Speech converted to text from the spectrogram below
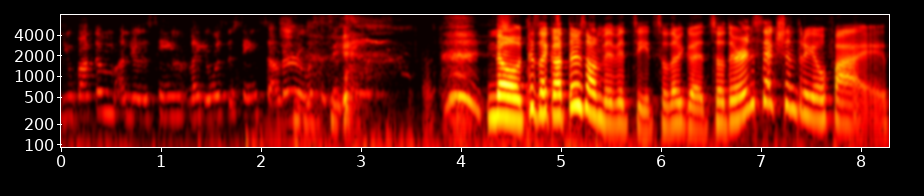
you bought them under the same like it was the same seller. Or was it See- no, because I got theirs on Vivid Seats, so they're good. So they're in section 305.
